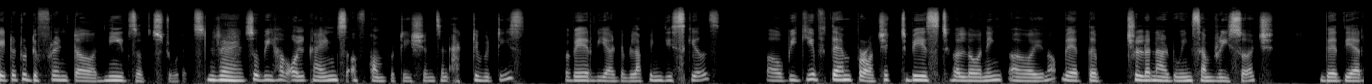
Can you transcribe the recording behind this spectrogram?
cater to different uh, needs of the students Right. so we have all kinds of competitions and activities where we are developing these skills. Uh, we give them project-based uh, learning, uh, you know, where the children are doing some research, where they are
